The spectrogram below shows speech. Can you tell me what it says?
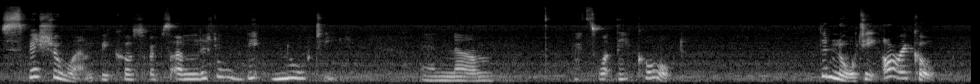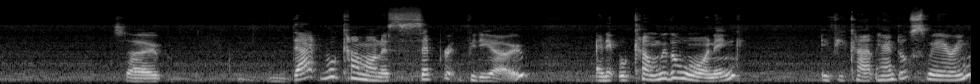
special one because it's a little bit naughty. And um, that's what they're called. The Naughty Oracle. So that will come on a separate video and it will come with a warning if you can't handle swearing,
